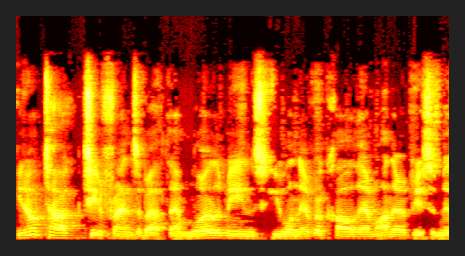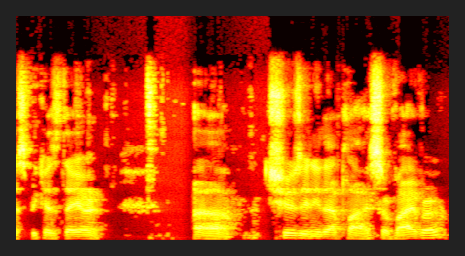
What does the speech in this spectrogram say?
you don't talk to your friends about them. Loyalty means you will never call them on their abusiveness because they are. Uh, choose any that apply. Survivor,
